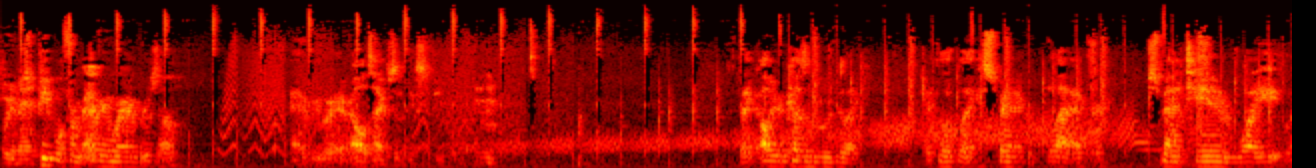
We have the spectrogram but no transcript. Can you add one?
What do you mean? People from everywhere in Brazil. Everywhere, all types of mixed people. Mm-hmm. Like all your cousins would be like, like look like Hispanic or black or Hispanic tan or white.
